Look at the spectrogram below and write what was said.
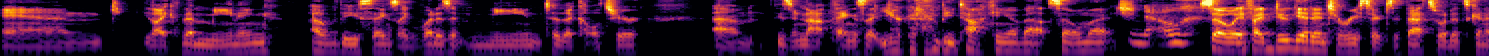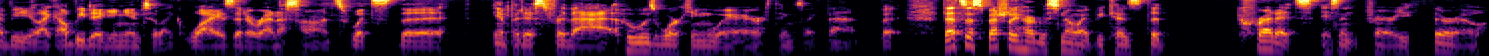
and like the meaning of these things. Like what does it mean to the culture? Um, these are not things that you're going to be talking about so much. No. So if I do get into research, if that's what it's going to be, like I'll be digging into like why is it a renaissance? What's the impetus for that? Who was working where? Things like that. But that's especially hard with Snow White because the credits isn't very thorough.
